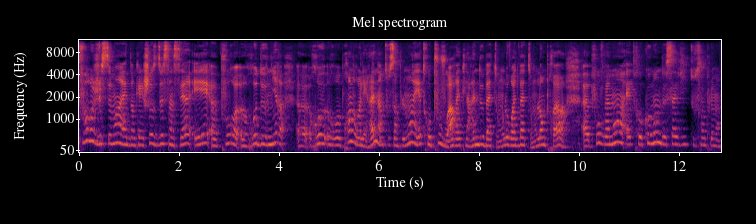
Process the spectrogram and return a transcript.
pour justement être dans quelque chose de sincère et euh, pour euh, redevenir, reprendre les rênes, hein, tout simplement, et être au pouvoir, être la reine de bâton, le roi de bâton, l'empereur, pour vraiment être aux commandes de sa vie, tout simplement.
